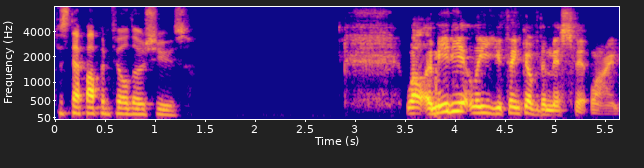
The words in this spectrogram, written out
to step up and fill those shoes? Well, immediately you think of the misfit line,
